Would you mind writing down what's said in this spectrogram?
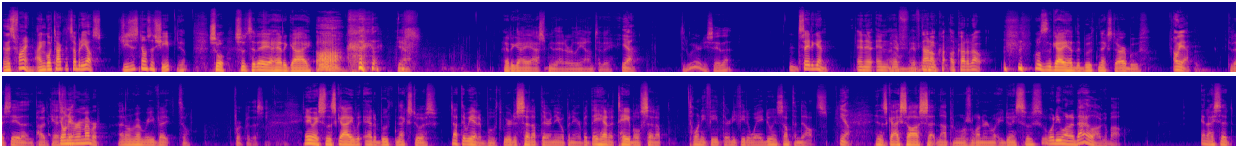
And it's fine. I can go talk to somebody else. Jesus knows his sheep. Yep. So so today I had a guy. yeah. Had a guy ask me that early on today. Yeah. Did we already say that? Say it again. And and if know, if not, I'll, cu- I'll cut it out. What was the guy who had the booth next to our booth? Oh yeah. Did I say that in the podcast? Don't yet? even remember. I don't remember even. So work with this. Anyway, so this guy had a booth next to us. Not that we had a booth. We were just set up there in the open air, but they had a table set up 20 feet, 30 feet away doing something else. Yeah. And this guy saw us setting up and was wondering what you're doing. So, so what do you want to dialogue about? And I said,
